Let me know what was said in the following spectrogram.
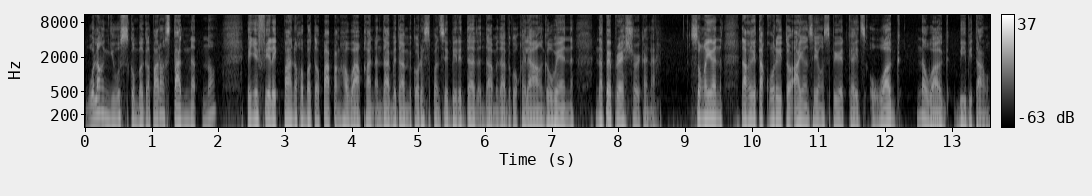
walang news, kumbaga parang stagnant, no? And you feel like paano ko ba to papanghawakan? Ang dami-dami ko responsibilidad, ang dami-dami ko kailangan gawin, nape-pressure ka na. So ngayon, nakita ko rito ayon sa yung spirit guides, wag na wag bibitaw.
